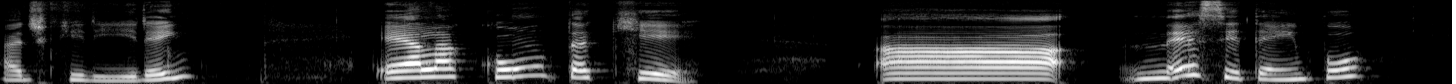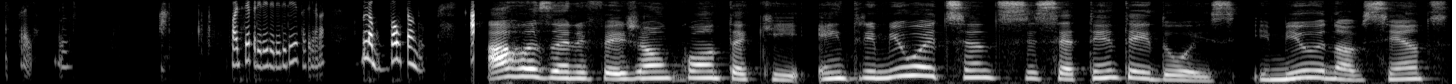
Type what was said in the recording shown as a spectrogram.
adquirirem, ela conta que ah, nesse tempo a Rosane Feijão conta que, entre 1872 e 1900,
